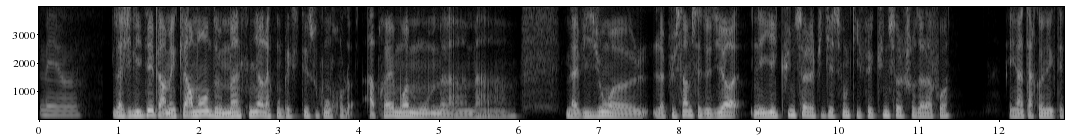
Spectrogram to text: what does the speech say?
Mais. euh, L'agilité permet clairement de maintenir la complexité sous contrôle. Après, moi, ma, ma vision euh, la plus simple, c'est de dire n'ayez qu'une seule application qui fait qu'une seule chose à la fois et interconnectez.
